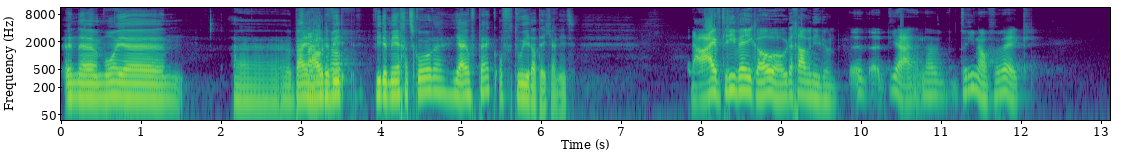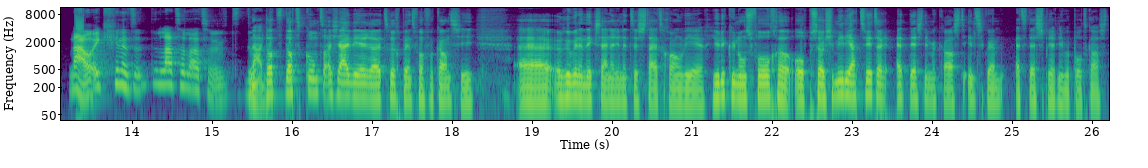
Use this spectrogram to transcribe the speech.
een mooie uh, bijhouden wie, wie er meer gaat scoren, jij of Peck? Of doe je dat dit jaar niet? Nou, hij heeft drie weken, ho, ho dat gaan we niet doen. Uh, uh, ja, nou, drieënhalve week. Nou, ik vind het, laten, laten we het doen. Nou, dat, dat komt als jij weer terug bent van vakantie. Ruben en ik zijn er in de tussentijd gewoon weer. Jullie kunnen ons volgen op social media, Twitter, Desnimmercast, Instagram, Desspiritnimmerpodcast.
